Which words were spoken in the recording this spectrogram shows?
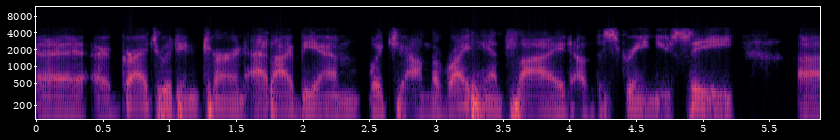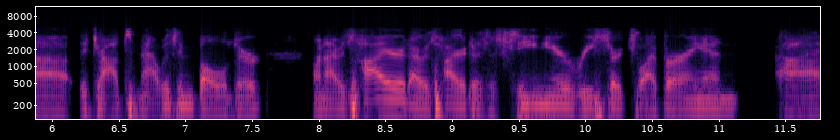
a, a graduate intern at IBM, which on the right-hand side of the screen you see uh, the jobs, and that was in Boulder. When I was hired, I was hired as a senior research librarian uh,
